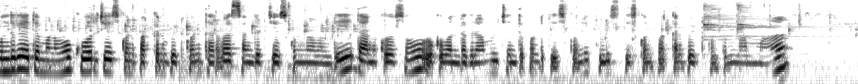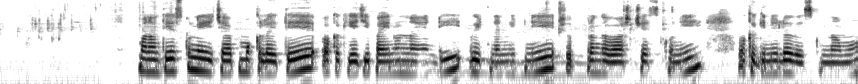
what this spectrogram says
ముందుగా అయితే మనము కూర చేసుకొని పక్కన పెట్టుకొని తర్వాత సంగటి చేసుకున్నామండి దానికోసం ఒక వంద గ్రాములు చింతపండు తీసుకొని పులుసు తీసుకొని పక్కన పెట్టుకుంటున్నామ్మా మనం తీసుకునే ఈ చేప ముక్కలు అయితే ఒక కేజీ పైన ఉన్నాయండి. వీటినన్నిటిని శుభ్రంగా వాష్ చేసుకొని ఒక గిన్నెలో వేసుకున్నాము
